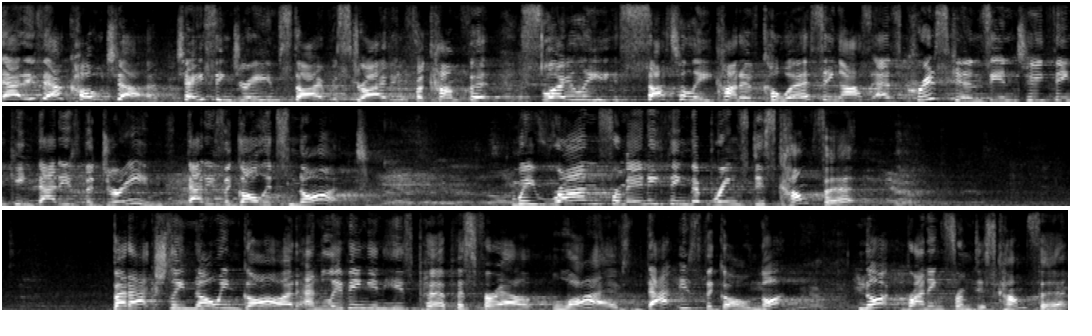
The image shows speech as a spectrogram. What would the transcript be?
that is our culture chasing dreams, striving for comfort, slowly, subtly kind of coercing us as Christians into thinking that is the dream, that is the goal. It's not. We run from anything that brings discomfort. But actually, knowing God and living in His purpose for our lives, that is the goal, not, not running from discomfort.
